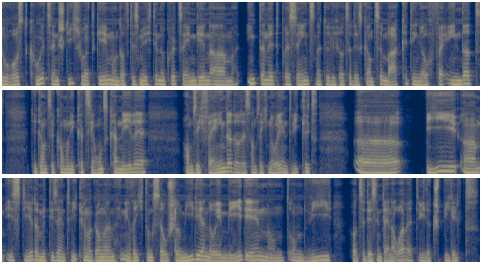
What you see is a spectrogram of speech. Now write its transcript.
Du hast kurz ein Stichwort gegeben und auf das möchte ich nur kurz eingehen. Ähm, Internetpräsenz, natürlich hat sich das ganze Marketing auch verändert. Die ganzen Kommunikationskanäle haben sich verändert oder es haben sich neu entwickelt. Äh, wie ähm, ist dir da mit dieser Entwicklung gegangen in Richtung Social Media, neue Medien und, und wie hat sich das in deiner Arbeit wiedergespiegelt?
